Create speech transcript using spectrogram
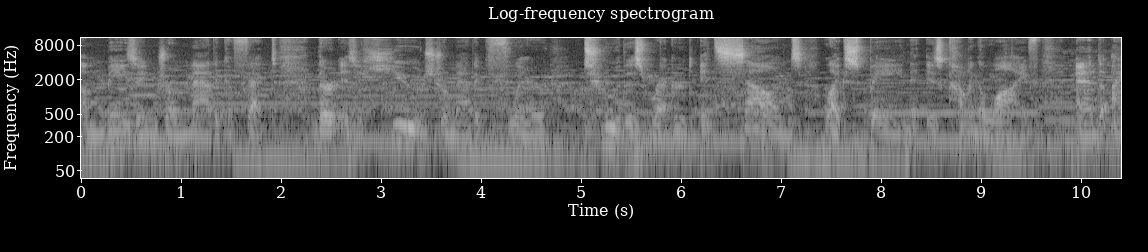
amazing dramatic effect. There is a huge dramatic flair to this record. It sounds like Spain is coming alive, and I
